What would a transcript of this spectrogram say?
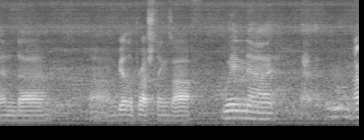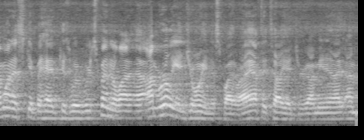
and be able to brush things off. When I want to skip ahead because we're, we're, spending a lot. Of, I'm really enjoying this, by the way. I have to tell you, Drew. I mean, I, am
